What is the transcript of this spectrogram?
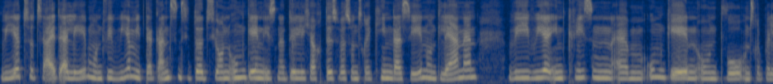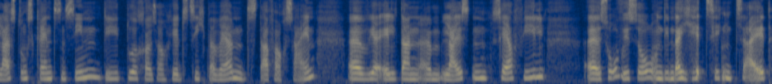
wir zurzeit erleben und wie wir mit der ganzen Situation umgehen, ist natürlich auch das, was unsere Kinder sehen und lernen, wie wir in Krisen ähm, umgehen und wo unsere Belastungsgrenzen sind, die durchaus auch jetzt sichtbar werden. Das darf auch sein. Äh, wir Eltern ähm, leisten sehr viel äh, sowieso und in der jetzigen Zeit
